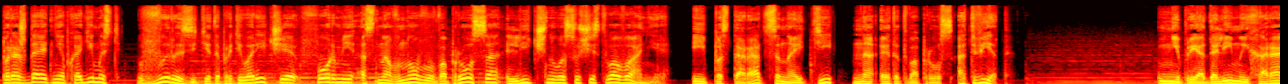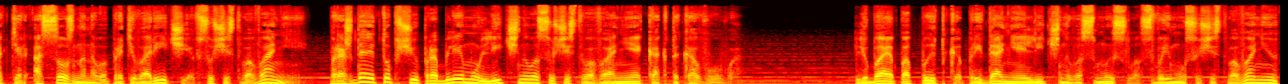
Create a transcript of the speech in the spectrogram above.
порождает необходимость выразить это противоречие в форме основного вопроса личного существования и постараться найти на этот вопрос ответ. Непреодолимый характер осознанного противоречия в существовании порождает общую проблему личного существования как такового – Любая попытка придания личного смысла своему существованию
